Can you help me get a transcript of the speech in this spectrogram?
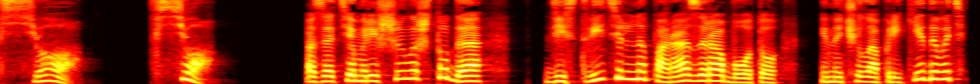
все. Все. А затем решила, что да, действительно пора за работу, и начала прикидывать,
